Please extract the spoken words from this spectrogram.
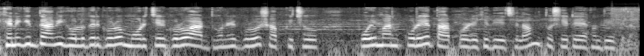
এখানে কিন্তু আমি হলুদের গুঁড়ো, মরিচের গুঁড়ো আর ধনের গুঁড়ো সব কিছু পরিমাণ করে তারপর রেখে দিয়েছিলাম, তো সেটাই এখন দিয়ে দিলাম।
